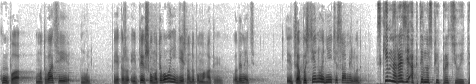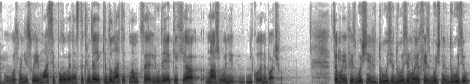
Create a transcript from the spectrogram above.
купа, мотивації нуль. Я кажу, і тих, що мотивовані дійсно допомагати, одиниці. І це постійно одні й ті самі люди. З ким наразі активно співпрацюєте? В основній своїй масі половина з тих людей, які донатять нам, це люди, яких я наживо ні, ніколи не бачила. Це мої фейсбучні друзі, друзі моїх фейсбучних друзів.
